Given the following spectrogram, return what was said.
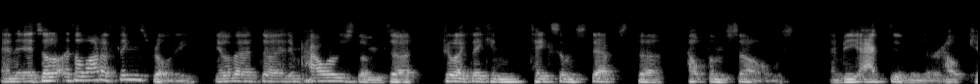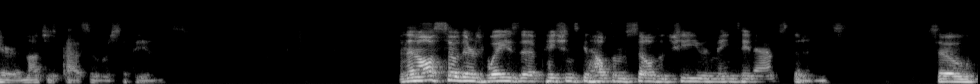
and it's a it's a lot of things really. You know that uh, it empowers them to feel like they can take some steps to help themselves and be active in their healthcare and not just passive recipients. And then also there's ways that patients can help themselves achieve and maintain abstinence. So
